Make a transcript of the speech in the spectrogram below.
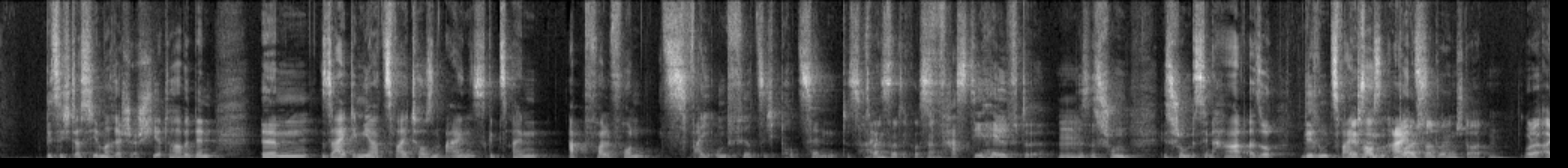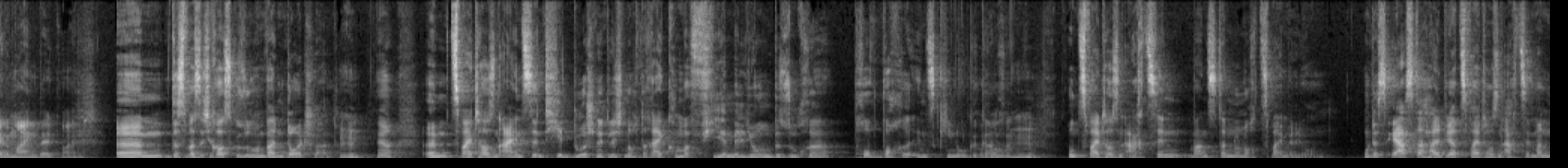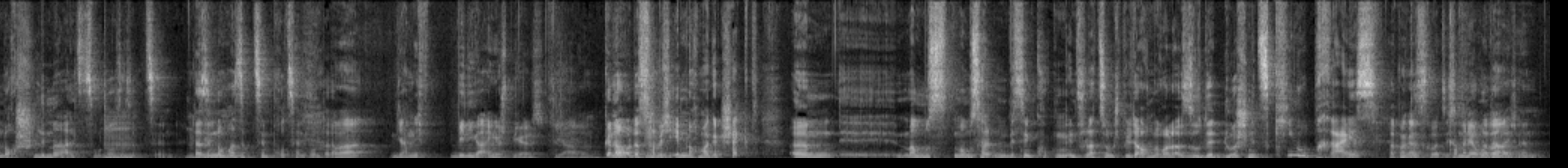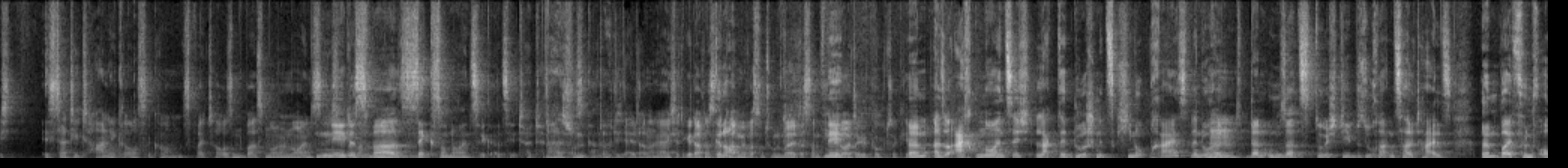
bis ich das hier mal recherchiert habe, denn ähm, seit dem Jahr 2001 gibt es einen Abfall von 42 Prozent. Das heißt, 42%. das ist fast die Hälfte. Das ist schon, ist schon ein bisschen hart. Also während Jetzt 2001... in Deutschland oder in den Staaten? Oder allgemein weltweit? Ähm, das, was ich rausgesucht habe, war in Deutschland. Ja? Ähm, 2001 sind hier durchschnittlich noch 3,4 Millionen Besucher pro Woche ins Kino gegangen. Und 2018 waren es dann nur noch 2 Millionen. Und das erste Halbjahr 2018 war noch schlimmer als 2017. Da sind nochmal 17 Prozent runter. Aber die haben nicht weniger eingespielt, die Jahre. Genau, das habe ich eben nochmal gecheckt. Ähm, äh, man, muss, man muss halt ein bisschen gucken. Inflation spielt da auch eine Rolle. Also so der Durchschnittskinopreis, Warte mal ganz das kurz. kann man ja runterrechnen. Ich, ist da Titanic rausgekommen? 2000 war es 99? Nee, das war das? 96, als die Titanic Ah, das ist schon rauskam. deutlich älter, ne? Ja, ich hätte gedacht, das Genau. hat damit was zu tun, weil das haben viele Nee. Leute geguckt. Okay. Ähm, also 98 lag der Durchschnittskinopreis, wenn du Mhm. halt deinen Umsatz durch die Besucheranzahl teilst, ähm, bei 5,50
